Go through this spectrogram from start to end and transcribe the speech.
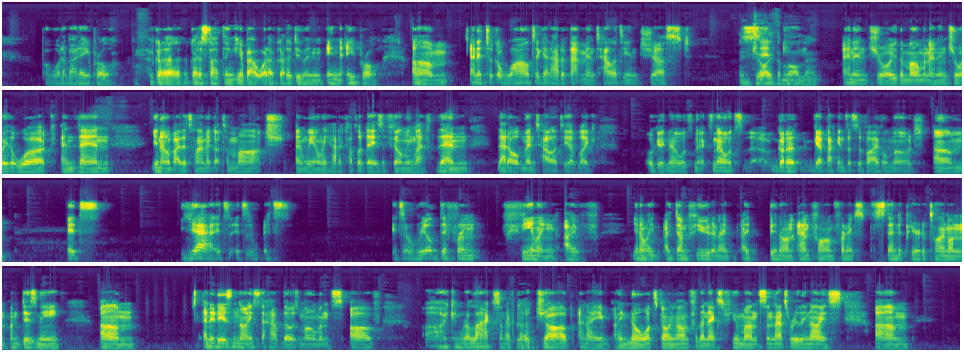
but what about April? I've got to. I've got to start thinking about what I've got to do in in April. Um, and it took a while to get out of that mentality and just Enjoy the moment. and enjoy the moment and enjoy the work. And then, you know, by the time I got to March and we only had a couple of days of filming left, then that old mentality of like, okay, now what's next? Now it's uh, got to get back into survival mode. Um, it's yeah, it's it's it's it's a real different feeling. I've you know I I'd done feud and I I'd been on Ant Farm for an extended period of time on on Disney. Um, and it is nice to have those moments of oh i can relax and i've got Yeah. a job and i i know what's going on for the next few months and that's really nice. Um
